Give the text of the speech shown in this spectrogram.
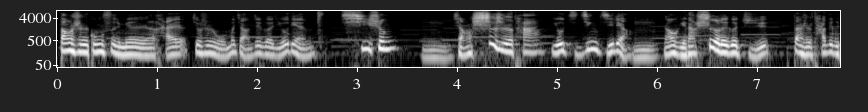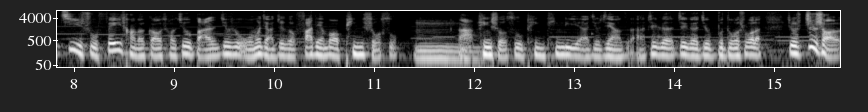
当时公司里面的人还就是我们讲这个有点欺生，嗯。想试试他有几斤几两，嗯。然后给他设了一个局，但是他这个技术非常的高超，就把就是我们讲这个发电报拼手速。嗯。啊，拼手速拼听力啊，就这样子啊，这个这个就不多说了，就是至少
